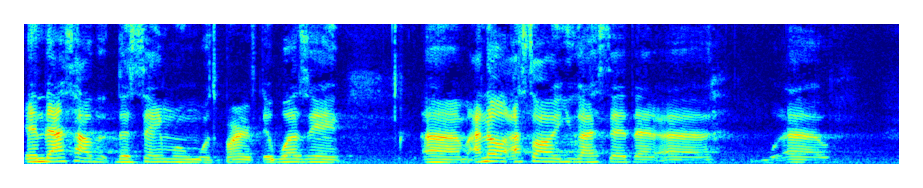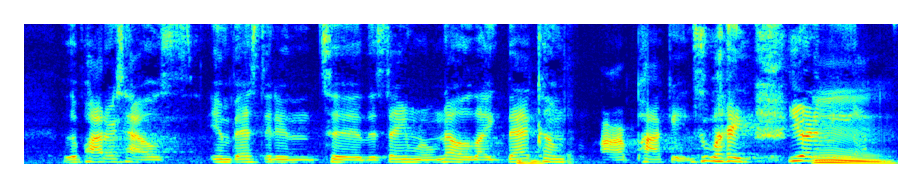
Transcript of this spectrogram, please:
And that's how the, the same room was birthed. It wasn't, um, I know I saw you guys said that, uh, uh, the Potter's house invested into the same room. No, like that comes from our pockets. Like, you know what I mean?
